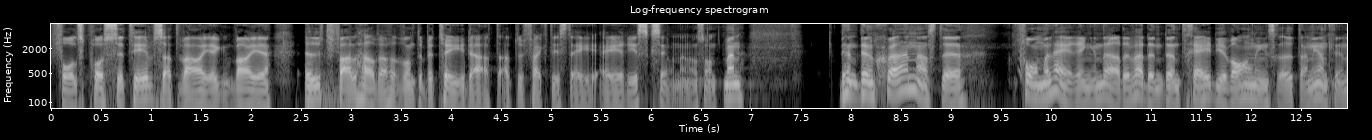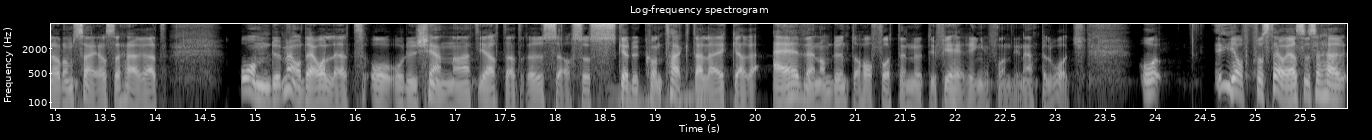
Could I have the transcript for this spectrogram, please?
false positive så att varje, varje utfall här behöver inte betyda att, att du faktiskt är, är i riskzonen och sånt. Men den, den skönaste formuleringen där, det var den, den tredje varningsrutan egentligen, där de säger så här att om du mår dåligt och, och, du känner att hjärtat rusar så ska du kontakta läkare även om du inte har fått en notifiering från din Apple Watch. Och jag förstår, alltså så här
